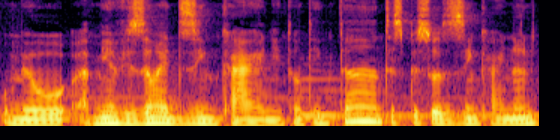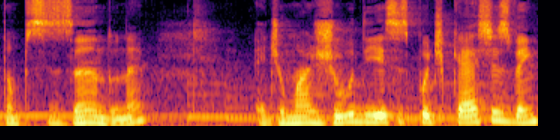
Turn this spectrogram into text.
o meu, a minha visão é desencarne. Então tem tantas pessoas desencarnando e estão precisando, né? É de uma ajuda e esses podcasts vêm,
